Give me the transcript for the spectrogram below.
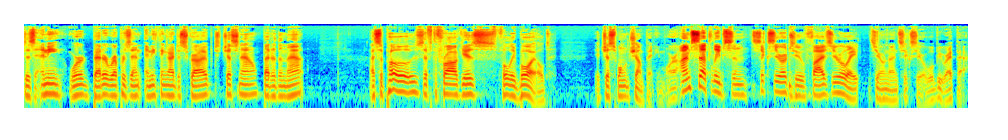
Does any word better represent anything I described just now, better than that? I suppose if the frog is fully boiled, it just won't jump anymore. I'm Seth Leibsohn, 602 508 0960. We'll be right back.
